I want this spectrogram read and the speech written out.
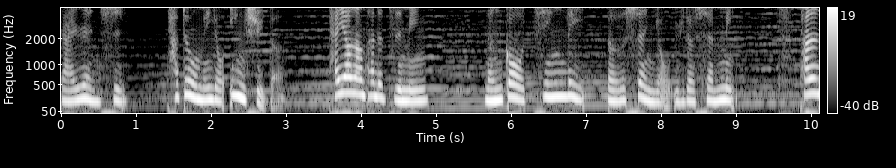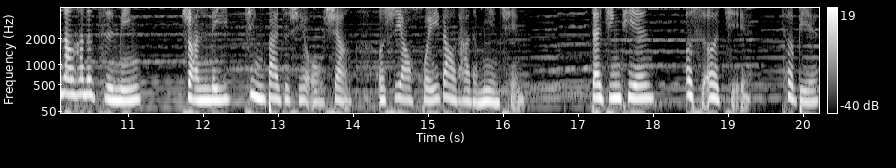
来认识他对我们有应许的。他要让他的子民能够经历得胜有余的生命，他能让他的子民转离敬拜这些偶像。而是要回到他的面前，在今天二十二节，特别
